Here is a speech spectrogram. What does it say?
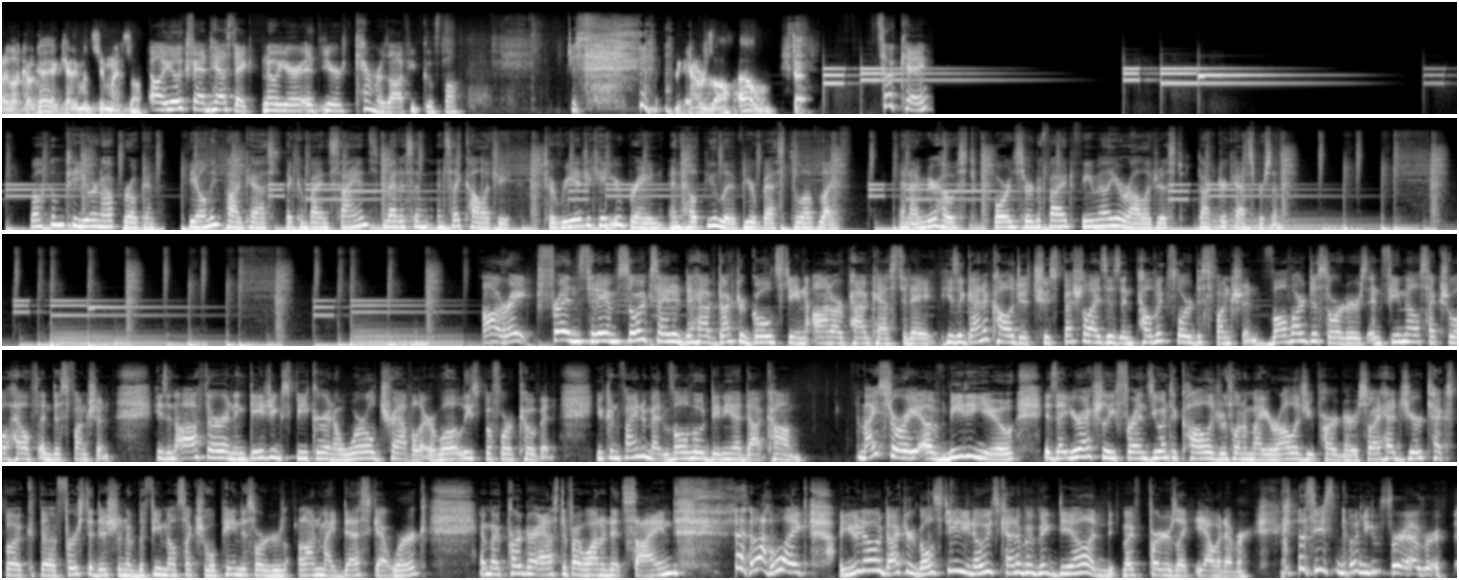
I look okay. I can't even see myself. Oh, you look fantastic. No, your your camera's off, you goofball. Just the camera's off. Oh, that- it's okay. Welcome to You Are Not Broken, the only podcast that combines science, medicine, and psychology to re educate your brain and help you live your best love life. And I'm your host, board certified female urologist, Dr. Casperson. All right, friends, today I'm so excited to have Dr. Goldstein on our podcast today. He's a gynecologist who specializes in pelvic floor dysfunction, vulvar disorders, and female sexual health and dysfunction. He's an author, an engaging speaker, and a world traveler, well, at least before COVID. You can find him at vulvodynia.com my story of meeting you is that you're actually friends. You went to college with one of my urology partners. So I had your textbook, the first edition of the female sexual pain disorders, on my desk at work. And my partner asked if I wanted it signed. I'm like, you know, Dr. Goldstein, you know, he's kind of a big deal. And my partner's like, yeah, whatever, because he's known you forever.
